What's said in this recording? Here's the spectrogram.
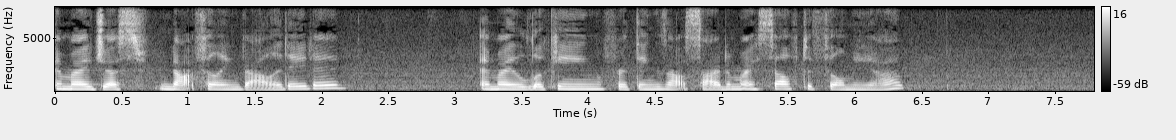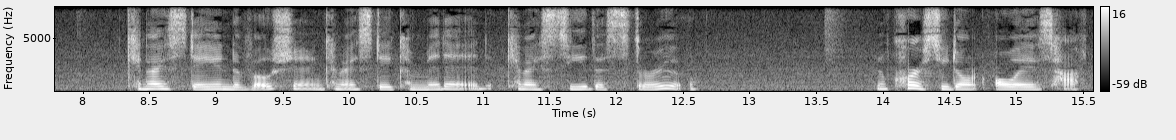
Am I just not feeling validated? Am I looking for things outside of myself to fill me up? Can I stay in devotion? Can I stay committed? Can I see this through? And of course, you don't always have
